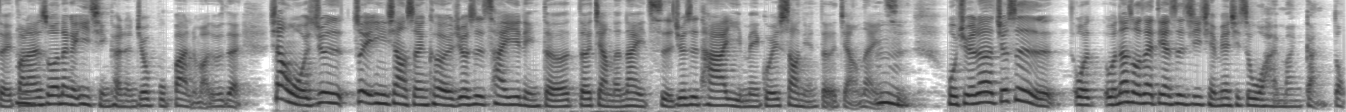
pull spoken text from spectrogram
对，本来说那个疫情可能就不办了嘛，对不对？像我就是最印象深刻的就是蔡依林得得奖的那一次，就是她以《玫瑰少年》得奖那一次。我觉得就是我我那时候在电视机前面，其实我还蛮感动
